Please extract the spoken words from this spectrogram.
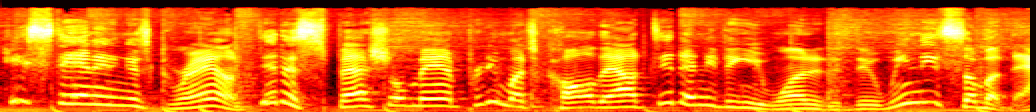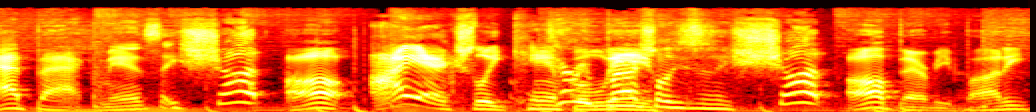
He's standing his ground. Did a special, man. Pretty much called out. Did anything he wanted to do. We need some of that back, man. Say, shut up. I actually can't Terry believe Bradshaw used to say, shut up, everybody.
